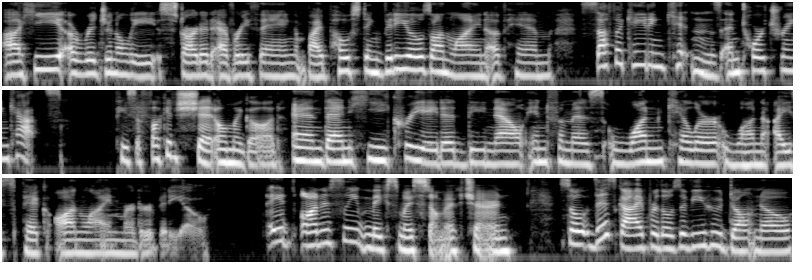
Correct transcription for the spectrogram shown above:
uh, he originally started everything by posting videos online of him suffocating kittens and torturing cats. Piece of fucking shit. Oh my god. And then he created the now infamous one killer, one ice pick online murder video. It honestly makes my stomach churn. So, this guy, for those of you who don't know,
